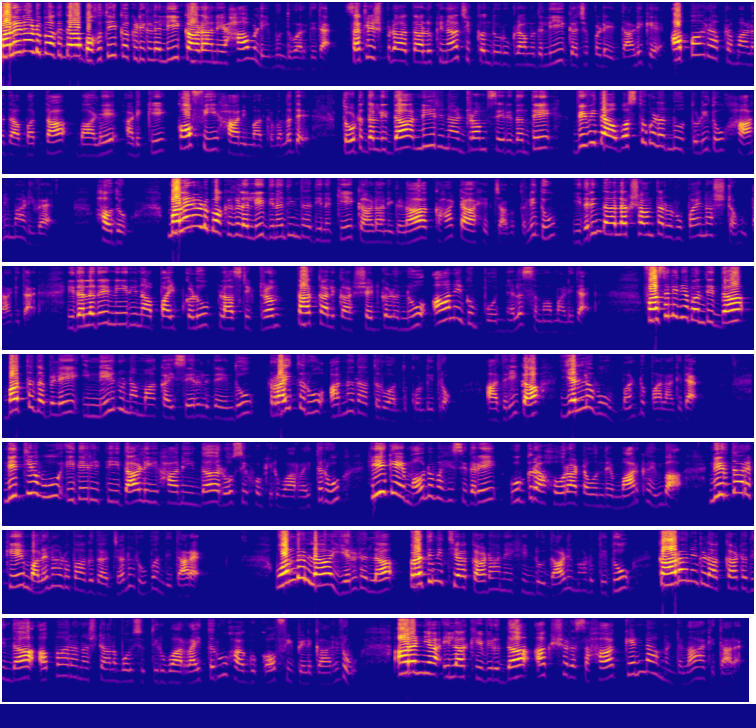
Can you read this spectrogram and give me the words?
ಮಲೆನಾಡು ಭಾಗದ ಬಹುತೇಕ ಕಡೆಗಳಲ್ಲಿ ಕಾಡಾನೆ ಹಾವಳಿ ಮುಂದುವರೆದಿದೆ. ಸಕಲೇಶ್ಪುರ ತಾಲೂಕಿನ ಚಿಕ್ಕಂದೂರು ಗ್ರಾಮದಲ್ಲಿ ಗಜಪಡೆ ದಾಳಿಗೆ ಅಪಾರ ಪ್ರಮಾಣದ ಭತ್ತ, ಬಾಳೆ, ಅಡಿಕೆ, ಕಾಫಿ ಹಾನಿ ಮಾತ್ರವಲ್ಲದೆ ತೋಟದಲ್ಲಿದ್ದ ನೀರಿನ ಡ್ರಮ್ ಸೇರಿದಂತೆ ವಿವಿಧ ವಸ್ತುಗಳನ್ನು ತುಳಿದು ಹಾನಿ ಮಾಡಿವೆ. ಹೌದು, ಮಲೆನಾಡು ಭಾಗಗಳಲ್ಲಿ ದಿನದಿಂದ ದಿನಕ್ಕೆ ಕಾಡಾನೆಗಳ ಕಾಟ ಹೆಚ್ಚಾಗುತ್ತಲಿದ್ದು, ಇದರಿಂದ ಲಕ್ಷಾಂತರ ರೂಪಾಯಿ ನಷ್ಟ ಉಂಟಾಗಿದೆ. ಇದಲ್ಲದೆ ನೀರಿನ ಪೈಪ್ಗಳು, ಪ್ಲಾಸ್ಟಿಕ್ ಡ್ರಮ್, ತಾತ್ಕಾಲಿಕ ಶೆಡ್ಗಳನ್ನು ಆನೆ ಗುಂಪು ನೆಲಸಮ ಮಾಡಿದೆ. ಫಸಲಿಗೆ ಬಂದಿದ್ದ ಭತ್ತದ ಬೆಳೆ ಇನ್ನೇನು ನಮ್ಮ ಕೈ ಸೇರಲಿದೆ ಎಂದು ರೈತರು ಅನ್ನದಾತರು ಅಂದುಕೊಂಡಿದ್ರು. ಆದರೀಗ ಎಲ್ಲವೂ ಮಂಡುಪಾಲಾಗಿದೆ ಪಾಲಾಗಿದೆ. ನಿತ್ಯವೂ ಇದೇ ರೀತಿ ದಾಳಿ ಹಾನಿಯಿಂದ ರೋಸಿ ಹೋಗಿರುವ ರೈತರು ಹೀಗೆ ಮೌನ ವಹಿಸಿದರೆ ಉಗ್ರ ಒಂದೇ ಮಾರ್ಗ ಎಂಬ ನಿರ್ಧಾರಕ್ಕೆ ಮಲೆನಾಡು ಭಾಗದ ಜನರು ಬಂದಿದ್ದಾರೆ. ಒಂದಲ್ಲ, ಎರಡಲ್ಲ ಪ್ರತಿನಿತ್ಯ ಕಾಡಾನೆ ಹಿಂಡು ದಾಳಿ ಮಾಡುತ್ತಿದ್ದು, ಕಾಡಾನೆಗಳ ಅಕ್ಕಾಟದಿಂದ ಅಪಾರ ನಷ್ಟ ಅನುಭವಿಸುತ್ತಿರುವ ರೈತರು ಹಾಗೂ ಕಾಫಿ ಬೆಳೆಗಾರರು ಅರಣ್ಯ ಇಲಾಖೆ ವಿರುದ್ಧ ಅಕ್ಷರಶಃ ಕೆಂಡಾಮಂಡಲ ಆಗಿದ್ದಾರೆ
